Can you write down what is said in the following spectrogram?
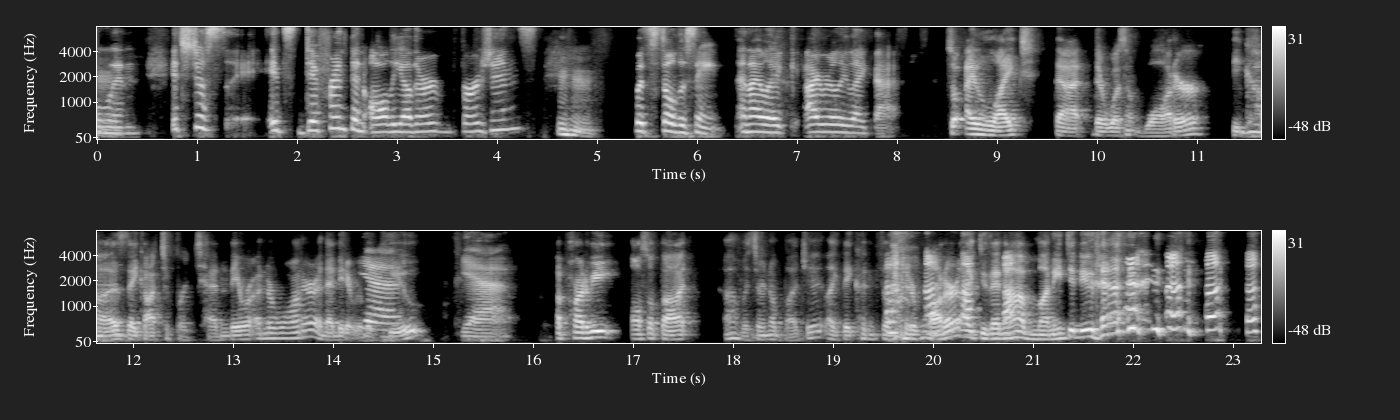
Mhm. and it's just it's different than all the other versions Mhm. but still the same. And I like, I really like that. So I liked that there wasn't water Mm-hmm. because they got to pretend they were underwater and that made it really Yeah. cute. Yeah. A part of me also thought, oh, was there no budget? Like they couldn't film underwater? like, do they not have money to do that?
